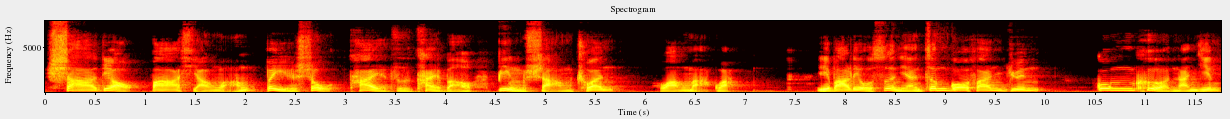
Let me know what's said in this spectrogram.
杀掉八降王，备受太子太保，并赏穿。黄马褂。一八六四年，曾国藩军攻克南京，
